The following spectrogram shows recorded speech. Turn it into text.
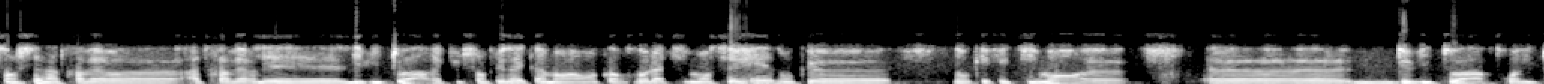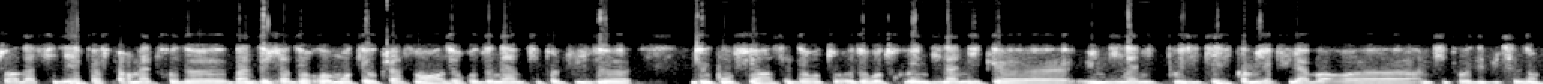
s'enchaînent à travers euh, à travers les, victoires. Et puis le championnat est quand même encore relativement serré, donc donc effectivement, deux victoires, trois victoires d'affilée peuvent permettre de ben, déjà de remonter au classement, de redonner un petit peu plus de, confiance et de, de retrouver une dynamique une dynamique positive comme il y a pu y avoir un petit peu au début de saison.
